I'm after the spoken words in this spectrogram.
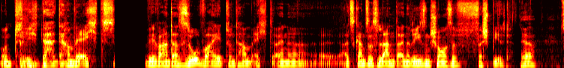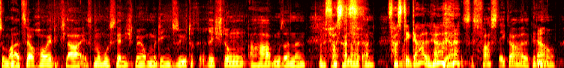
und ich, da, da haben wir echt wir waren da so weit und haben echt eine, äh, als ganzes Land eine Riesenchance verspielt. Ja. Zumal es ja auch heute klar ist, man muss ja nicht mehr unbedingt Südrichtung haben, sondern fast, man kann heute an. Fast man, egal, ja. Ja, es ist fast egal, genau. Ja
